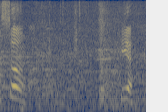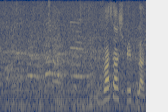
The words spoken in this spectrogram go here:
Ach so. Hier. Wasserspielplatz.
